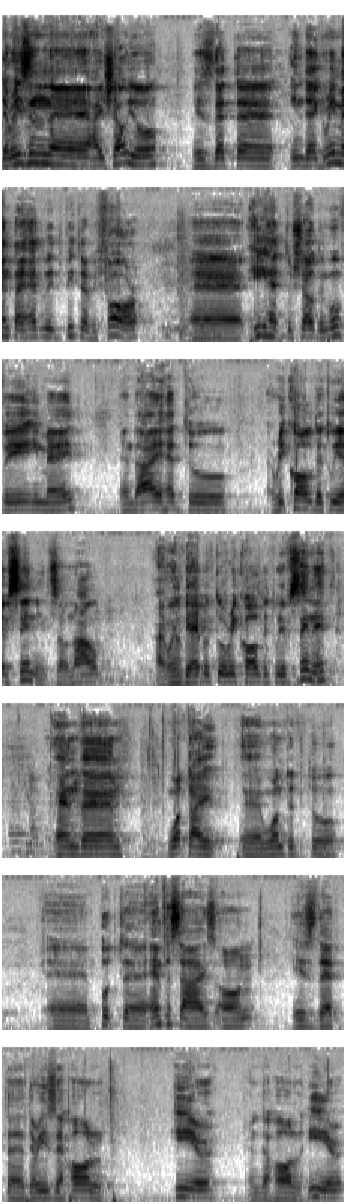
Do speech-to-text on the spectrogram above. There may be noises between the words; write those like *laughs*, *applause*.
The reason uh, I show you is that uh, in the agreement I had with Peter before, uh, he had to show the movie he made, and I had to recall that we have seen it. So now I will be able to recall that we have seen it. And um, what I uh, wanted to uh, put uh, emphasize on is that uh, there is a hole here and the hole here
